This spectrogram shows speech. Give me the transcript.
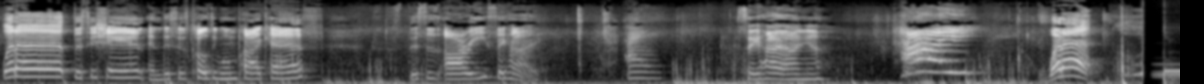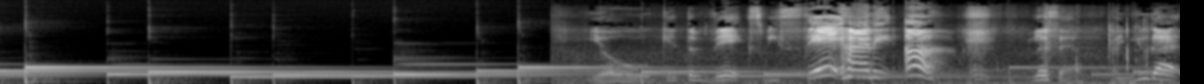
what up? This is Shan, and this is Cozy Womb Podcast. This is Ari. Say hi. Hi. Say hi, Anya. Hi. What up? Yo, get the Vicks. We sick, honey. Uh, listen, when you got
